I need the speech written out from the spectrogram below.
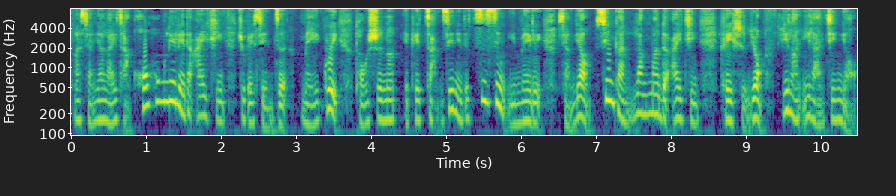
那想要来一场轰轰烈烈的爱情，就可以选择玫瑰，同时呢，也可以展现你的自信与魅力。想要性感浪漫的爱情，可以使用依兰依兰精油，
